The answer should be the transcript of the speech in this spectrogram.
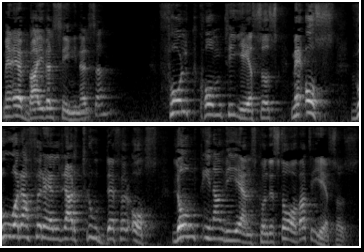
med Ebba i välsignelsen. Folk kom till Jesus med oss. Våra föräldrar trodde för oss långt innan vi ens kunde stava till Jesus.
